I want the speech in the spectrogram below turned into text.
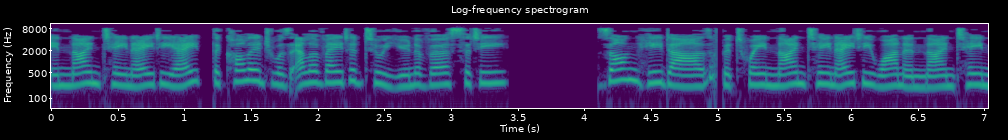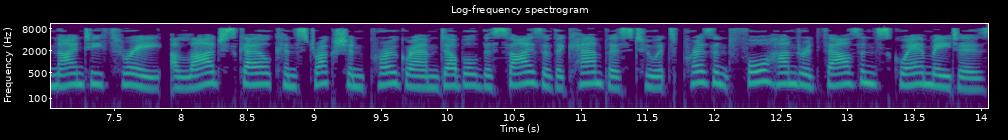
In 1988, the college was elevated to a university. Hidaz between 1981 and 1993, a large-scale construction program doubled the size of the campus to its present 400,000 square meters.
